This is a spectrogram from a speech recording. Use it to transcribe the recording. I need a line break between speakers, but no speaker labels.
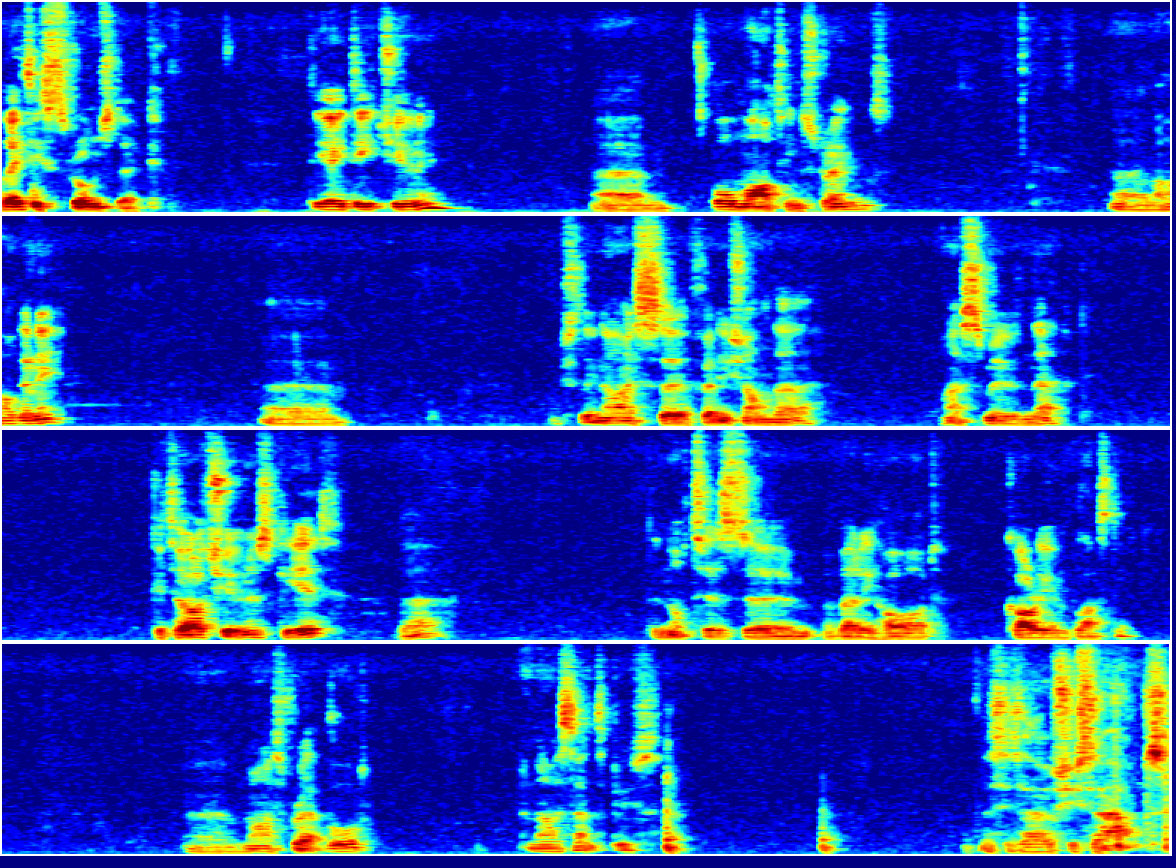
latest Strumstick. DAD tuning, um, all Martin strings, uh, mahogany, um, actually nice uh, finish on there, nice smooth neck, guitar tuners geared there, the nut is um, a very hard Corian plastic, um, nice fretboard, a nice centerpiece. This is how she sounds.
